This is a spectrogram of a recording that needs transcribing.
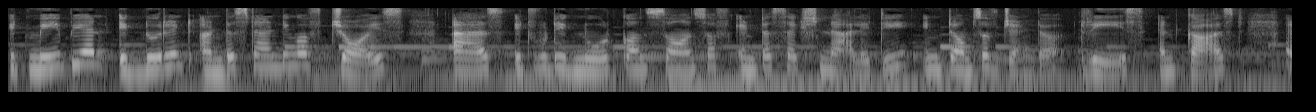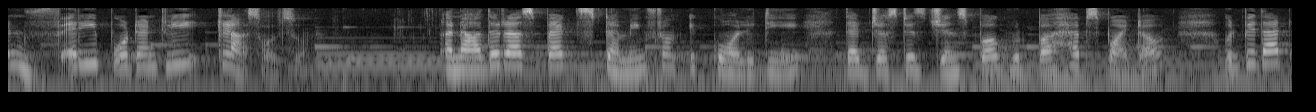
It may be an ignorant understanding of choice as it would ignore concerns of intersectionality in terms of gender, race, and caste, and very importantly, class also. Another aspect stemming from equality that Justice Ginsburg would perhaps point out would be that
